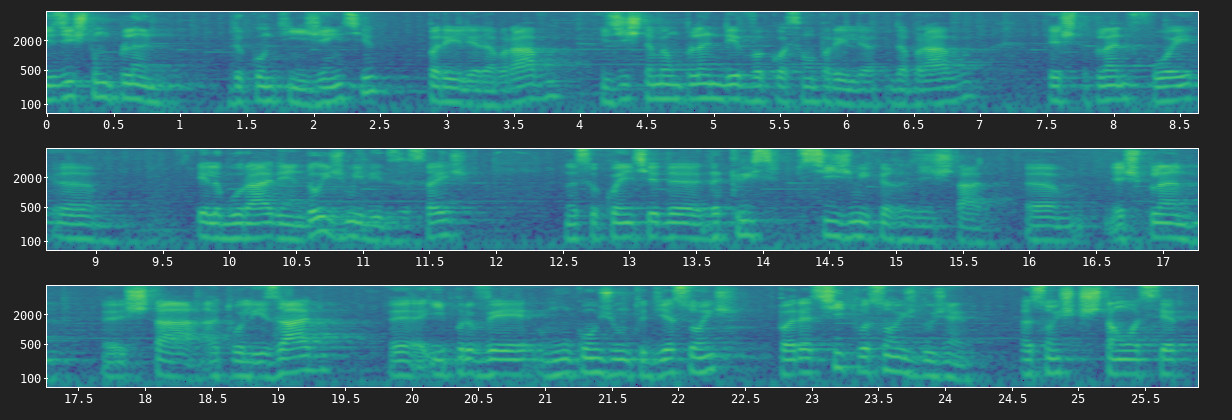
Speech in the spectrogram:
Existe um plano de contingência para a Ilha da Brava, existe também um plano de evacuação para a Ilha da Brava. Este plano foi uh, elaborado em 2016, na sequência da, da crise sísmica registrada. Uh, este plano uh, está atualizado e prevê um conjunto de ações para situações do género, ações que estão a ser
